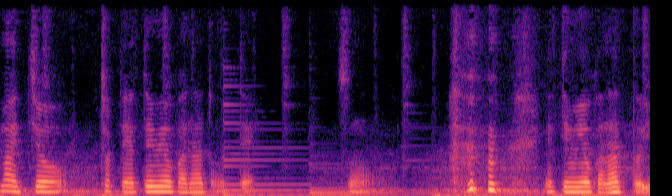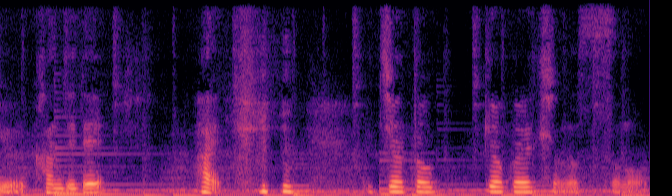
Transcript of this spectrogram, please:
まあ一応、ちょっとやってみようかなと思って、その、やってみようかなという感じで、はい。一応東京コレクションのその、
